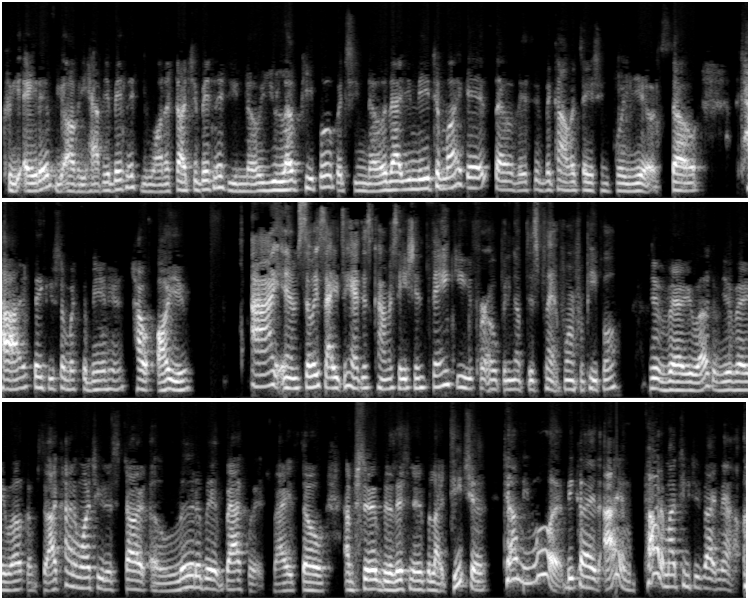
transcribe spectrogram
creative, you already have your business, you want to start your business, you know you love people, but you know that you need to market. So this is the conversation for you. So Tai, thank you so much for being here. How are you? I am so excited to have this conversation. Thank you for opening up this platform for people. You're very welcome. You're very welcome. So I kind of want you to start a little bit backwards, right? So I'm sure the listeners were like, teacher, tell me more because I am proud of my teachers right now.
